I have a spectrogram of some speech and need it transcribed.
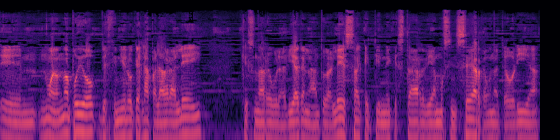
eh, no, no ha podido definir lo que es la palabra ley, que es una regularidad en la naturaleza, que tiene que estar, digamos, inserta una teoría.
